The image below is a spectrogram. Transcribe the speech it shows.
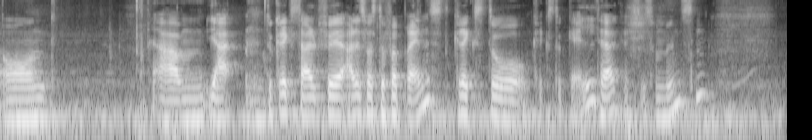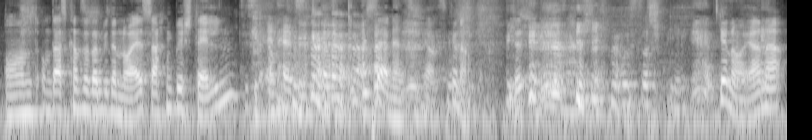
Und ähm, ja, du kriegst halt für alles, was du verbrennst, kriegst du, kriegst du Geld, ja, kriegst du so Münzen. Und um das kannst du dann wieder neue Sachen bestellen. Diese einheizen kannst, genau. Das, ich muss das spielen. genau, ja, na,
